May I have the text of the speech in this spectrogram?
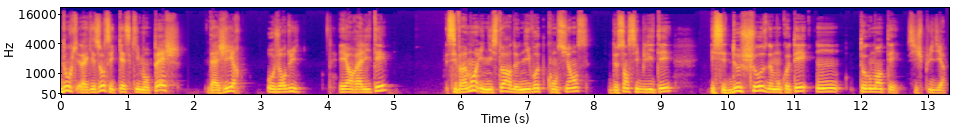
Donc la question c'est qu'est-ce qui m'empêche d'agir aujourd'hui? Et en réalité, c'est vraiment une histoire de niveau de conscience, de sensibilité et ces deux choses de mon côté ont augmenté, si je puis dire.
